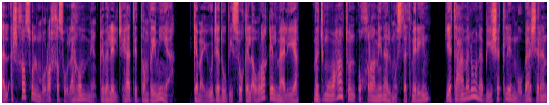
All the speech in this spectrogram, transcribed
الأشخاص المرخص لهم من قبل الجهات التنظيمية. كما يوجد بسوق الأوراق المالية مجموعات أخرى من المستثمرين يتعاملون بشكل مباشر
